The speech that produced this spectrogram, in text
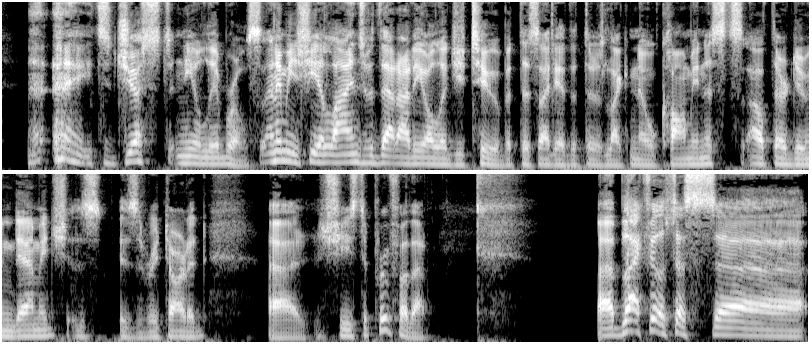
it's just neoliberals. And I mean she aligns with that ideology too, but this idea that there's like no communists out there doing damage is is retarded. Uh, she's the proof of that. Uh, Black Phillips says, uh,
